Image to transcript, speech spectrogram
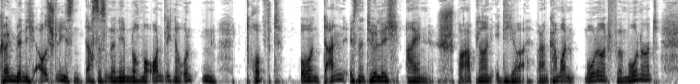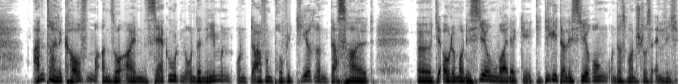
können wir nicht ausschließen, dass das Unternehmen nochmal ordentlich nach unten tropft. Und dann ist natürlich ein Sparplan ideal, weil dann kann man Monat für Monat Anteile kaufen an so einem sehr guten Unternehmen und davon profitieren, dass halt äh, die Automatisierung weitergeht, die Digitalisierung und dass man schlussendlich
